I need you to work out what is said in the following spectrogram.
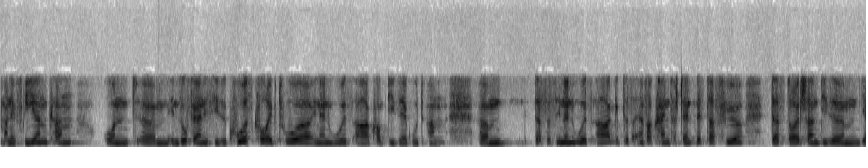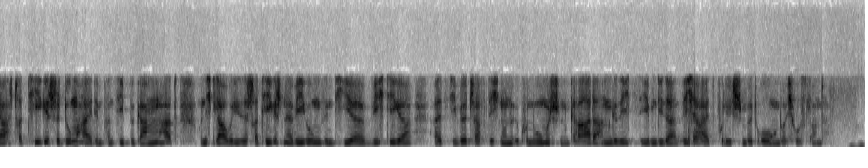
manövrieren kann. Und ähm, insofern ist diese Kurskorrektur in den USA kommt die sehr gut an. Ähm, dass es in den USA gibt es einfach kein Verständnis dafür, dass Deutschland diese ja, strategische Dummheit im Prinzip begangen hat. Und ich glaube, diese strategischen Erwägungen sind hier wichtiger als die wirtschaftlichen und ökonomischen, gerade angesichts eben dieser sicherheitspolitischen Bedrohung durch Russland. Mhm.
